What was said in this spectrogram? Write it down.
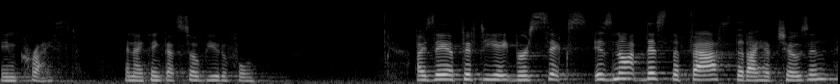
in Christ. And I think that's so beautiful. Isaiah 58, verse 6 Is not this the fast that I have chosen?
